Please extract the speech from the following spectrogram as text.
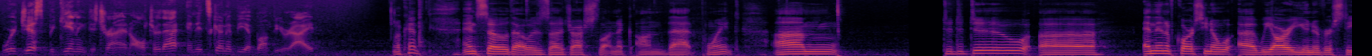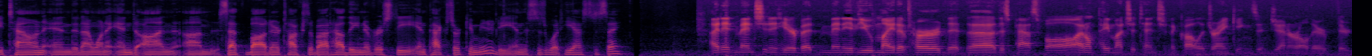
We're just beginning to try and alter that, and it's going to be a bumpy ride. Okay, and so that was uh, Josh Slotnick on that point. Um, do do do. Uh, and then, of course, you know, uh, we are a university town, and then I want to end on um, Seth Bodnar talks about how the university impacts our community, and this is what he has to say. I didn't mention it here, but many of you might have heard that uh, this past fall, I don't pay much attention to college rankings in general. They're, they're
